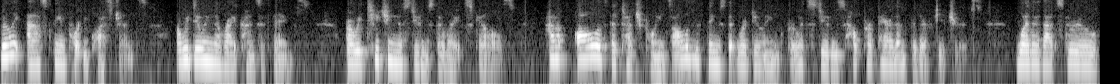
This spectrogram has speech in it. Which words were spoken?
really ask the important questions. Are we doing the right kinds of things? Are we teaching the students the right skills? How do all of the touch points, all of the things that we're doing for, with students help prepare them for their futures? Whether that's through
